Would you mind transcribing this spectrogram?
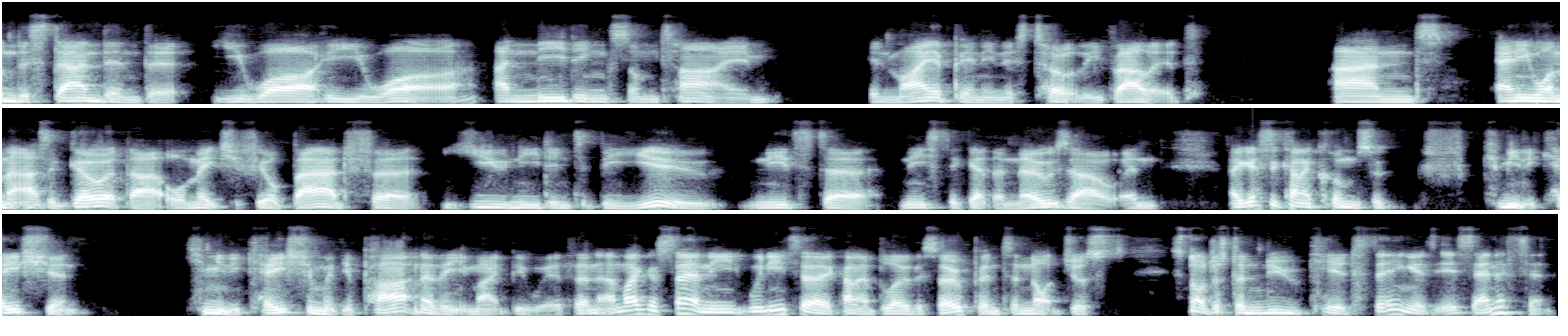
understanding that you are who you are and needing some time, in my opinion, is totally valid. And anyone that has a go at that or makes you feel bad for you needing to be you needs to needs to get the nose out. And I guess it kind of comes with communication communication with your partner that you might be with. And, and like I said, we need to kind of blow this open to not just, it's not just a new kid thing. It's, it's anything.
